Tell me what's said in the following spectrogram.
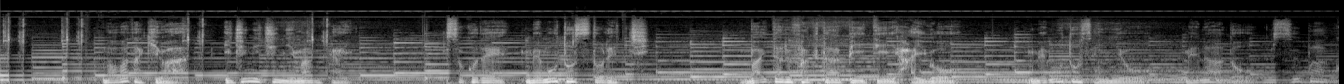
まばたきは1日2万回。そこで目元ストレッチ。バイタルファクター PT 配合。目元専用。メナード。スーパーコ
